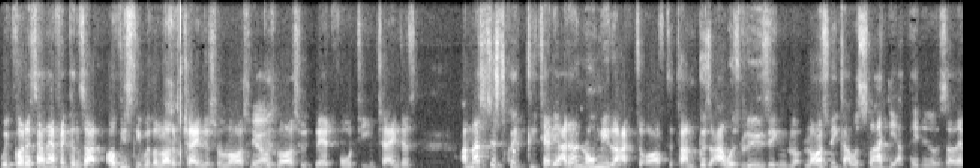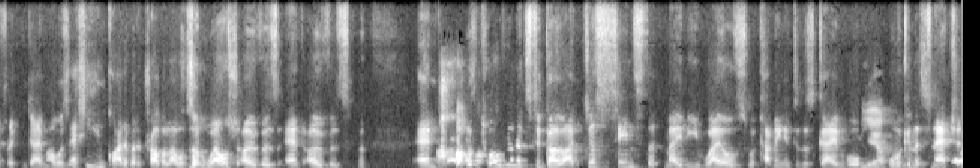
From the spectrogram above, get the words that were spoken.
we've got a South African side, obviously, with a lot of changes from last week, yeah. because last week we had 14 changes. I must just quickly tell you, I don't normally like to after time because I was losing last week. I was slightly up heading the South African game. I was actually in quite a bit of trouble. I was on Welsh overs and overs. and with 12 minutes to go, I just sensed that maybe Wales were coming into this game or, yeah. or we're going to snatch it.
